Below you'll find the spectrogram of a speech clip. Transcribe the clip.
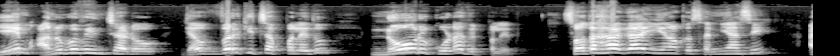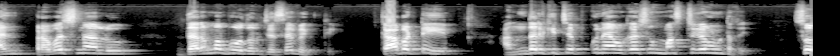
ఏం అనుభవించాడో ఎవ్వరికీ చెప్పలేదు నోరు కూడా విప్పలేదు. స్వతహాగా ఈయన ఒక సన్యాసి అండ్ ప్రవచనాలు ధర్మబోధలు చేసే వ్యక్తి. కాబట్టి అందరికీ చెప్పుకునే అవకాశం మస్ట్గా ఉంటుంది. సో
